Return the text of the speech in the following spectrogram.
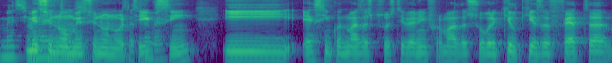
mencionou. Mencionou, mencionou no artigo, Exatamente. sim. E é assim, quanto mais as pessoas estiverem informadas sobre aquilo que as afeta,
